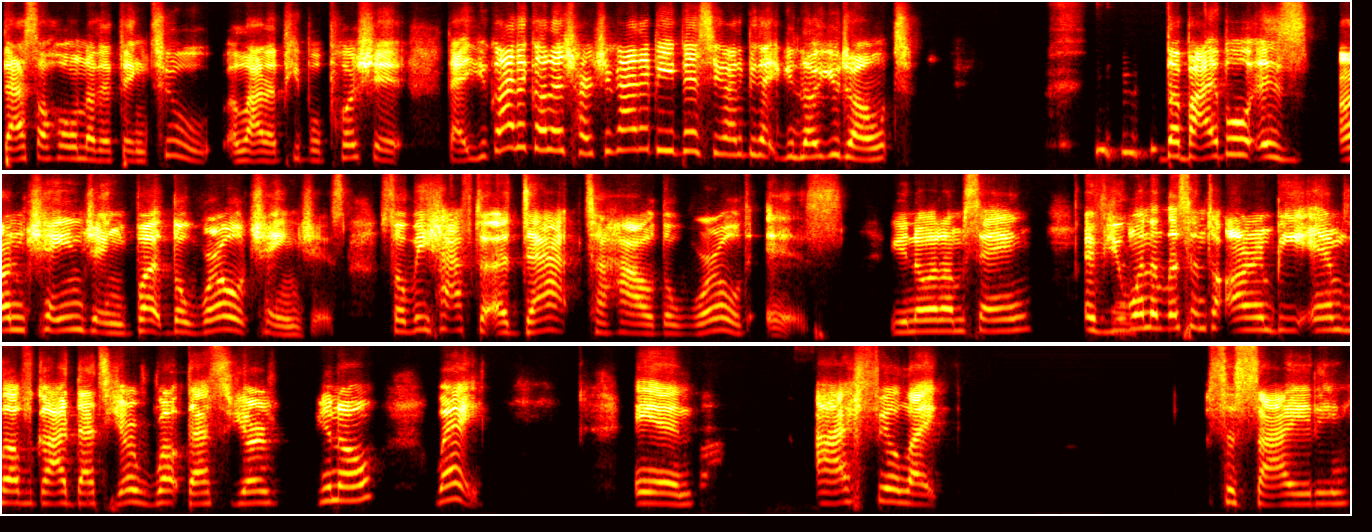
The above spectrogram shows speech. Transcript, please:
that's a whole nother thing too. A lot of people push it that you got to go to church, you got to be this, you got to be that. You know, you don't. the Bible is unchanging, but the world changes. So we have to adapt to how the world is. You know what I'm saying? If you yeah. want to listen to R&B and love God, that's your that's your, you know, way. And I feel like society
